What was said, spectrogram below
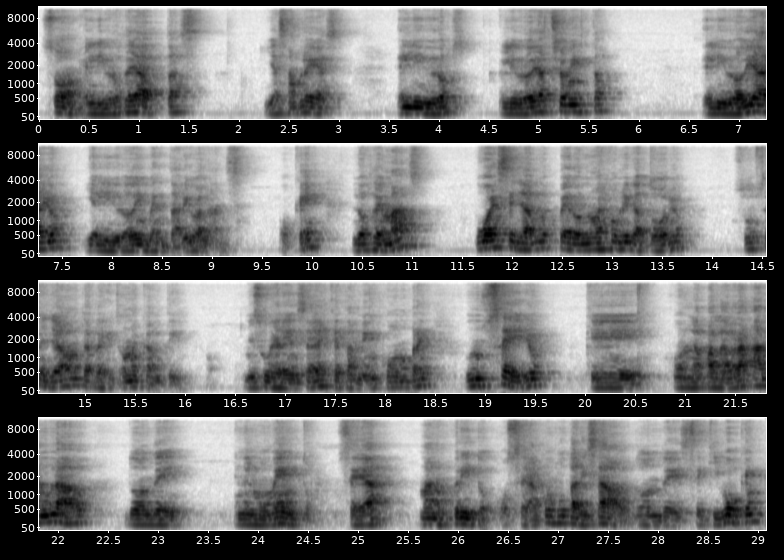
son el libro de actas y asambleas, el libro, el libro de accionista, el libro diario y el libro de inventario y balance. ¿Ok? Los demás puedes sellarlos, pero no es obligatorio su sellado ante el registro mercantil. Mi sugerencia es que también compren un sello que con la palabra anulado, donde en el momento sea manuscrito o sea computarizado, donde se equivoquen,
